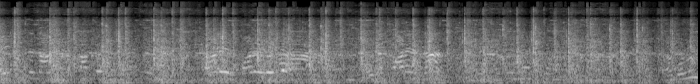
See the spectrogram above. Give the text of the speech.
এই যে নামটা তাঁতের, পাড়ের, পাড়ের ওইটা। ওইটা পাড়ের না? হ্যাঁ, বলুন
